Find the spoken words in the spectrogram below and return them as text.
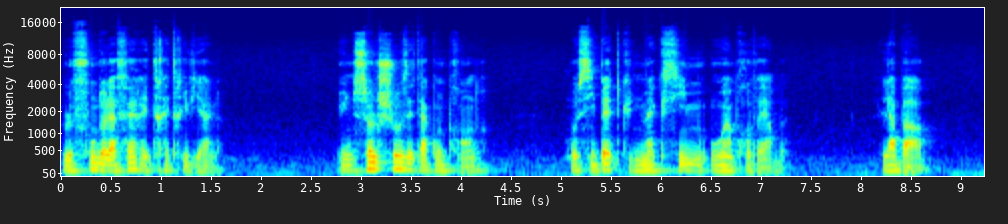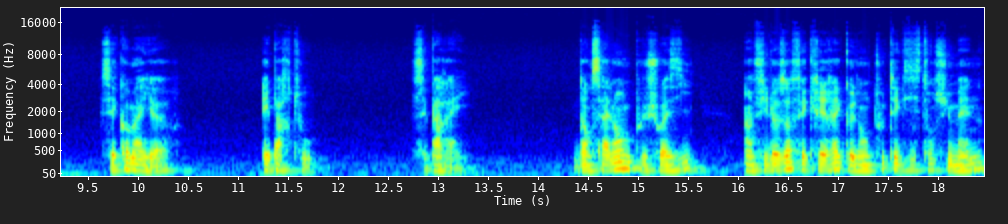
Le fond de l'affaire est très trivial. Une seule chose est à comprendre, aussi bête qu'une maxime ou un proverbe. Là-bas, c'est comme ailleurs, et partout, c'est pareil. Dans sa langue plus choisie, un philosophe écrirait que dans toute existence humaine,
